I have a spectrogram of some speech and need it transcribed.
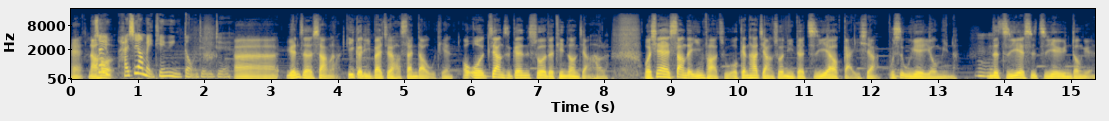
哎，然后所以还是要每天运动，对不对？呃，原则上啊，一个礼拜最好三到五天。我我这样子跟所有的听众讲好了。我现在上的银法族，我跟他讲说，你的职业要改一下，不是无业游民了。嗯，你的职业是职业运动员。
